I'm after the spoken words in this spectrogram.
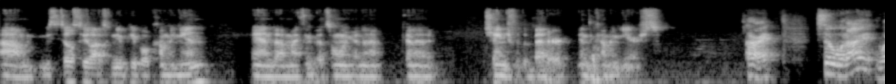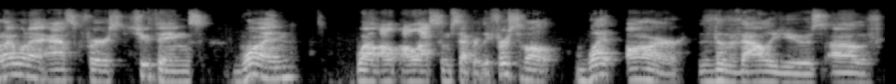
um, we still see lots of new people coming in, and um, I think that's only gonna gonna change for the better in the coming years. All right. So what I what I want to ask first, two things. One, well, I'll, I'll ask them separately. First of all, what are the values of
